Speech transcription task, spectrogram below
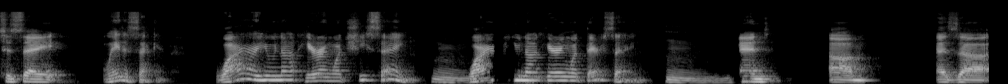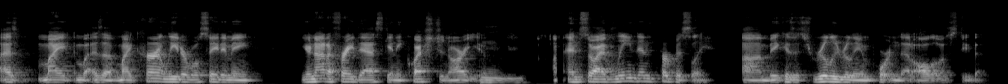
to say, Wait a second. Why are you not hearing what she's saying? Hmm. Why are you not hearing what they're saying? Hmm. And um, as uh, as my as a, my current leader will say to me, "You're not afraid to ask any question, are you?" Mm. And so I've leaned in purposely um, because it's really really important that all of us do that.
